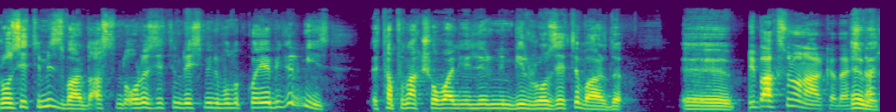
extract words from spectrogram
rozetimiz vardı. Aslında o rozetin resmini bulup koyabilir miyiz? E, tapınak şövalyelerinin bir rozeti vardı. E, Bir baksın ona arkadaşlar. Evet.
